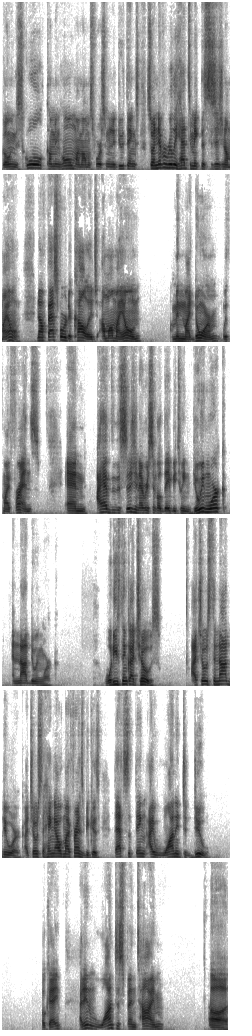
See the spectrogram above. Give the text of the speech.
going to school, coming home, my mom was forcing me to do things. So I never really had to make this decision on my own. Now, fast forward to college, I'm on my own I'm in my dorm with my friends, and I have the decision every single day between doing work and not doing work. What do you think I chose? I chose to not do work. I chose to hang out with my friends because that's the thing I wanted to do. Okay? I didn't want to spend time uh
